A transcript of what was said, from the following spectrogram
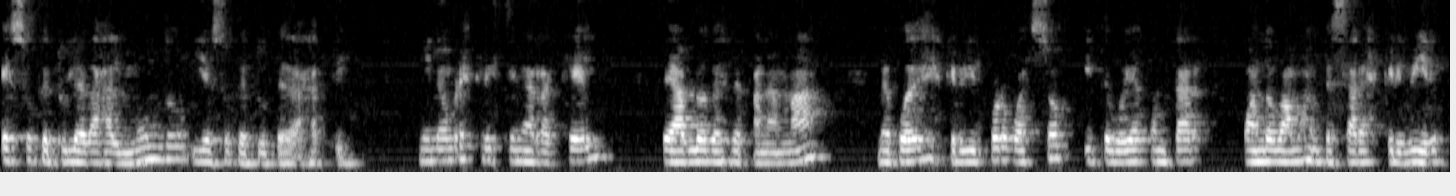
eso que tú le das al mundo y eso que tú te das a ti. Mi nombre es Cristina Raquel, te hablo desde Panamá, me puedes escribir por WhatsApp y te voy a contar cuándo vamos a empezar a escribir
